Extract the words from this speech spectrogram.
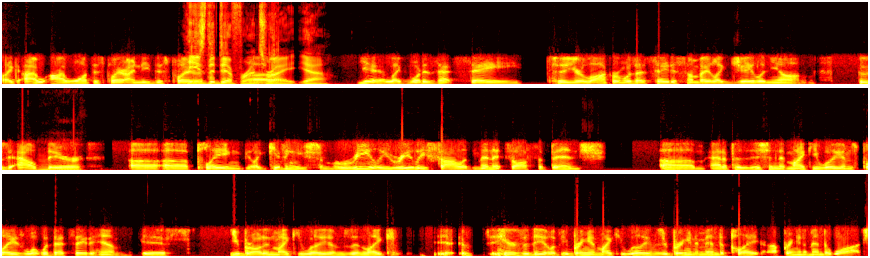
Like I I want this player. I need this player. he's the difference, Uh, right? Yeah, Yeah, like what does that say to your locker room? What does that say to somebody like Jayhlon Young, who's out there uh, uh, playing, like giving you some really, really solid minutes off the bench um, at a position that Mikey Williams plays? What would that say to him if you brought in Mikey Williams and like, if, here's the deal: if you bring in Mikey Williams, you're bringing him in to play. You're not bringing him in to watch.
